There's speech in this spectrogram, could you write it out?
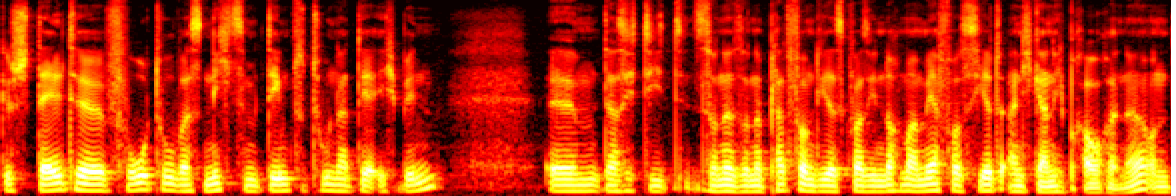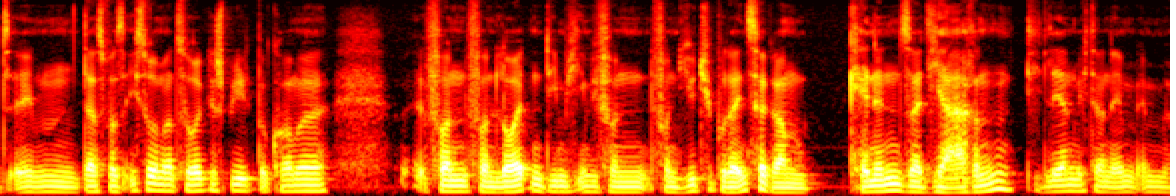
gestellte Foto, was nichts mit dem zu tun hat, der ich bin, ähm, dass ich die, so eine, so eine Plattform, die das quasi nochmal mehr forciert, eigentlich gar nicht brauche. Ne? Und ähm, das, was ich so immer zurückgespielt bekomme, von, von Leuten, die mich irgendwie von, von YouTube oder Instagram kennen seit Jahren, die lernen mich dann im, im äh,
